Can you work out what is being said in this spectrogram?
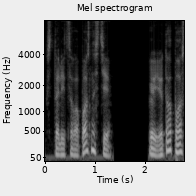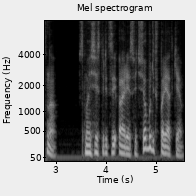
Столица в опасности? Эй, это опасно. С моей сестрицей Арис ведь все будет в порядке?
